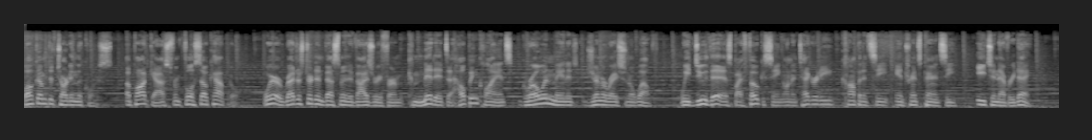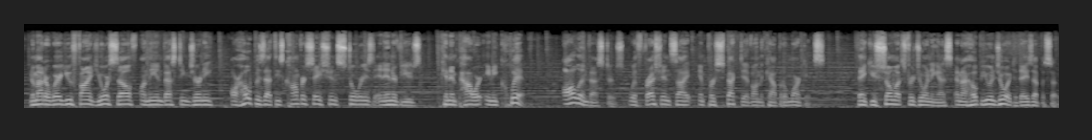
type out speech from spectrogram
Welcome to Charting the Course, a podcast from Full Sail Capital. We're a registered investment advisory firm committed to helping clients grow and manage generational wealth. We do this by focusing on integrity, competency, and transparency each and every day. No matter where you find yourself on the investing journey, our hope is that these conversations, stories, and interviews can empower and equip all investors with fresh insight and perspective on the capital markets. Thank you so much for joining us, and I hope you enjoyed today's episode.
